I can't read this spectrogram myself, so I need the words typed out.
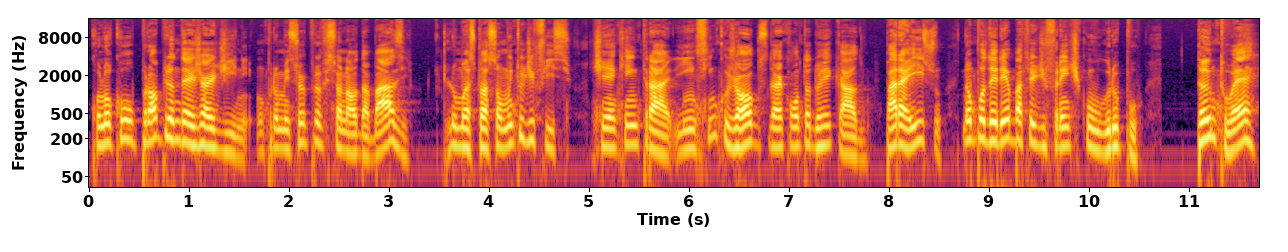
colocou o próprio André Jardine, um promissor profissional da base, numa situação muito difícil. Tinha que entrar e em cinco jogos dar conta do recado. Para isso, não poderia bater de frente com o grupo. Tanto é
